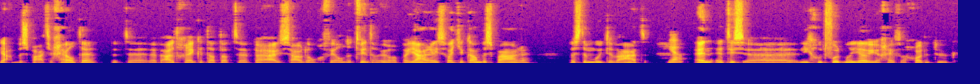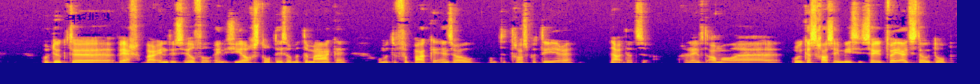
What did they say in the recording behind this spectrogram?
ja, bespaart je geld. Hè? Het, eh, we hebben uitgerekend dat dat eh, per huishouden ongeveer 120 euro per jaar is wat je kan besparen. Dat is de moeite waard. Ja. En het is eh, niet goed voor het milieu. Je geeft, gooit natuurlijk producten weg waarin dus heel veel energie al gestopt is om het te maken, om het te verpakken en zo, om te transporteren. Nou, dat levert allemaal broeikasgasemissies, CO2-uitstoot op.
